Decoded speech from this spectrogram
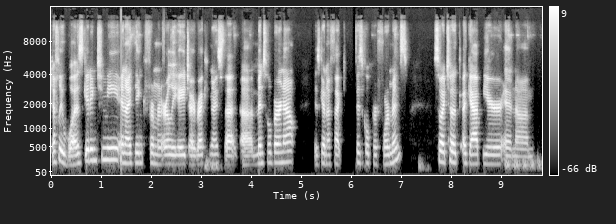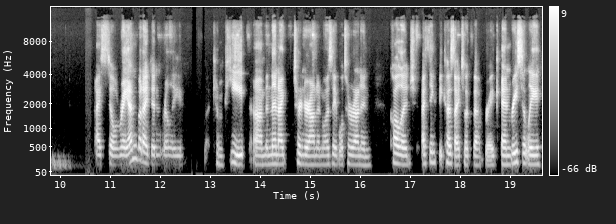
definitely was getting to me. And I think from an early age, I recognized that uh, mental burnout is going to affect physical performance. So I took a gap year and um, I still ran, but I didn't really compete. Um, and then I turned around and was able to run in college, I think because I took that break. And recently,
